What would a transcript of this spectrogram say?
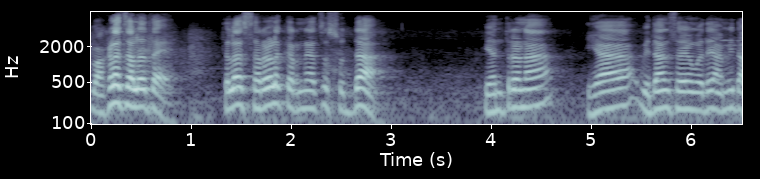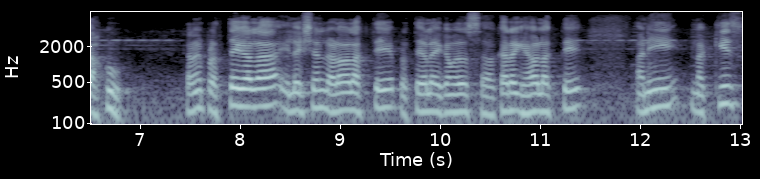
वाकडा चालत आहे त्याला सरळ करण्याचं सुद्धा यंत्रणा ह्या विधानसभेमध्ये आम्ही दाखवू. कारण प्रत्येकाला इलेक्शन लढावं लागते प्रत्येकाला एकामध्ये सहकार्य घ्यावं लागते. आणि नक्कीच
